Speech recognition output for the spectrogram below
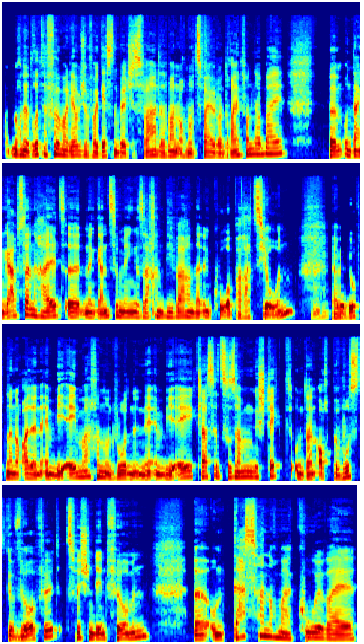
Und noch eine dritte Firma, die habe ich auch vergessen, welches war. Da waren auch nur zwei oder drei von dabei. Ähm, und dann gab es dann halt äh, eine ganze Menge Sachen, die waren dann in Kooperation. Mhm. Ja, wir durften dann auch alle ein MBA machen und wurden in der MBA-Klasse zusammengesteckt und dann auch bewusst gewürfelt zwischen den Firmen. Äh, und das war nochmal cool, weil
